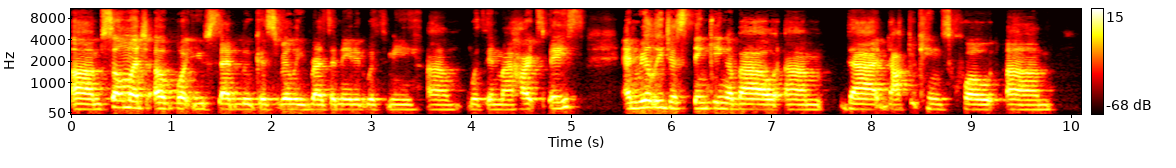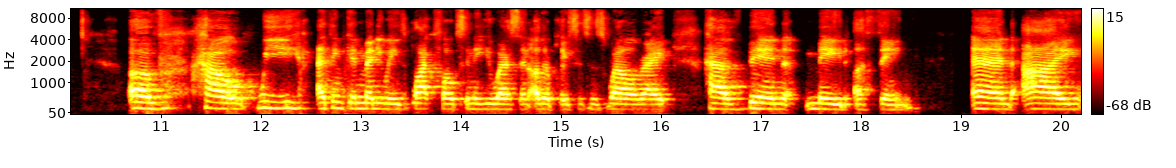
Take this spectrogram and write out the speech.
Um, so much of what you said, Lucas, really resonated with me um, within my heart space. And really just thinking about um, that Dr. King's quote, um, of how we, I think in many ways, black folks in the US and other places as well, right, have been made a thing. And I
